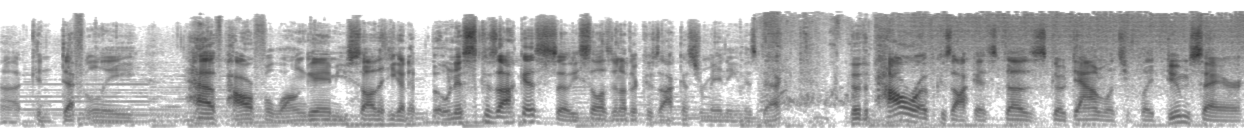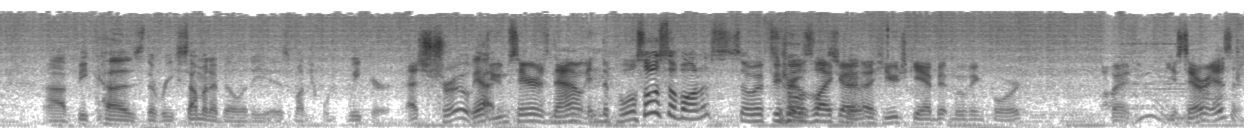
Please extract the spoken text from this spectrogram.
uh, can definitely have powerful long game. You saw that he got a bonus Kazakus, so he still has another Kazakus remaining in his deck. Though the power of Kazakus does go down once you play Doomsayer uh, because the resummon ability is much weaker. That's true. Yeah. Doomsayer is now in the pool. So is Sylvanas. So it feels like a, a huge gambit moving forward. But Ysera isn't.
